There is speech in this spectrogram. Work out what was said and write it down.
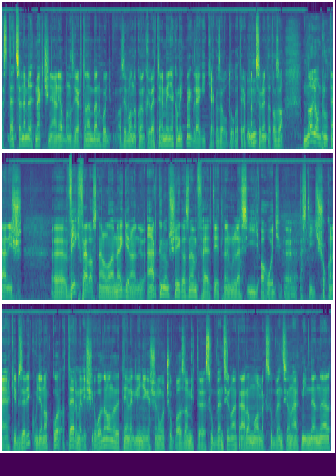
ezt egyszerűen nem lehet megcsinálni abban az értelemben, hogy azért vannak olyan követelmények, amik megdrágítják az autókat értelemszerűen. Mm. Tehát az a nagyon brutális végfelhasználóan megjelenő árkülönbség az nem feltétlenül lesz így, ahogy ezt így sokan elképzelik, ugyanakkor a termelési oldalon az tényleg lényegesen olcsóbb az, amit szubvencionált árammal, meg szubvencionált mindennel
